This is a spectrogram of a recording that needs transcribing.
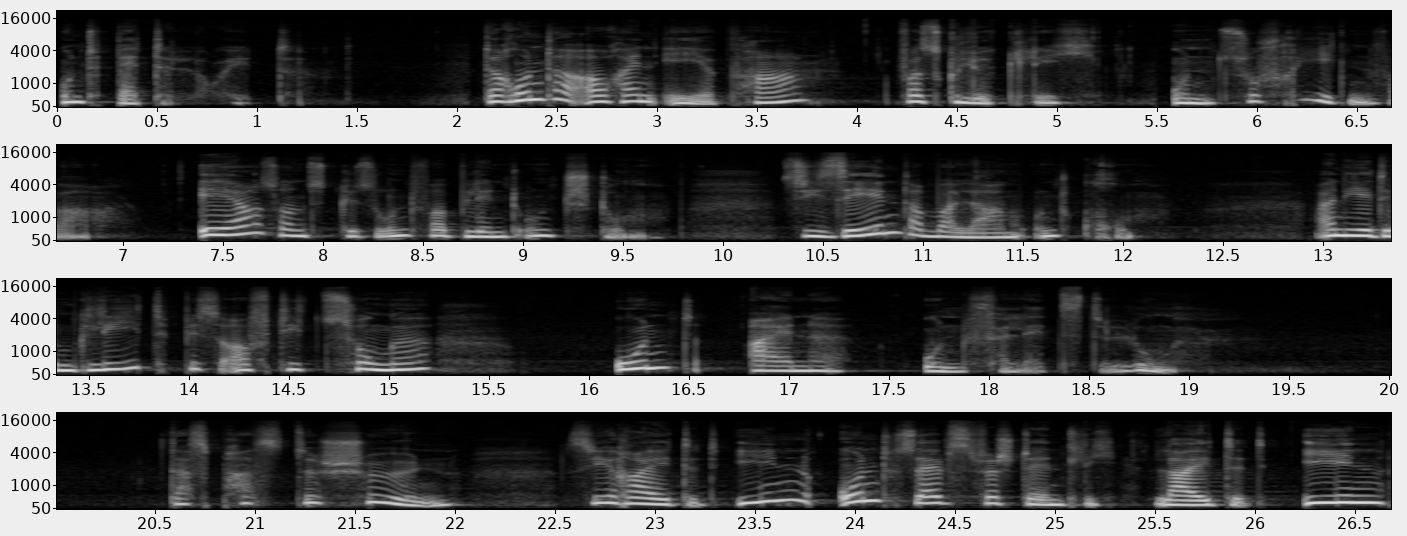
und Betteleut. Darunter auch ein Ehepaar, was glücklich und zufrieden war. Er, sonst gesund, war blind und stumm, sie sehend aber lahm und krumm, an jedem Glied bis auf die Zunge und eine unverletzte Lunge. Das passte schön. Sie reitet ihn und selbstverständlich leitet ihn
